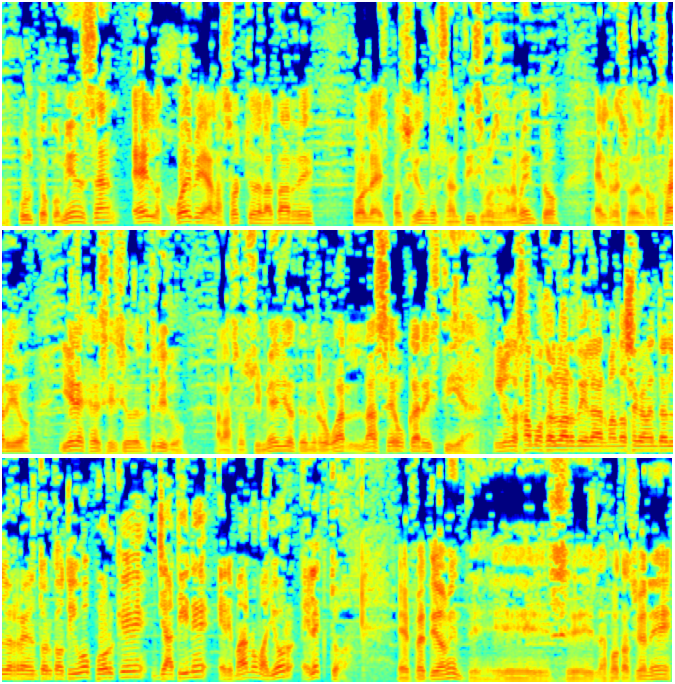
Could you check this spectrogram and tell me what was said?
los cultos comienzan el jueves a las 8 de la tarde con la exposición del Santísimo Sacramento, el rezo del Rosario y el ejercicio del Trido. A las ocho y media tendrá lugar la Eucaristía. Y no dejamos de hablar de la Hermandad Sacramental del Redentor Cautivo porque ya tiene hermano mayor electo. Efectivamente, eh, las votaciones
